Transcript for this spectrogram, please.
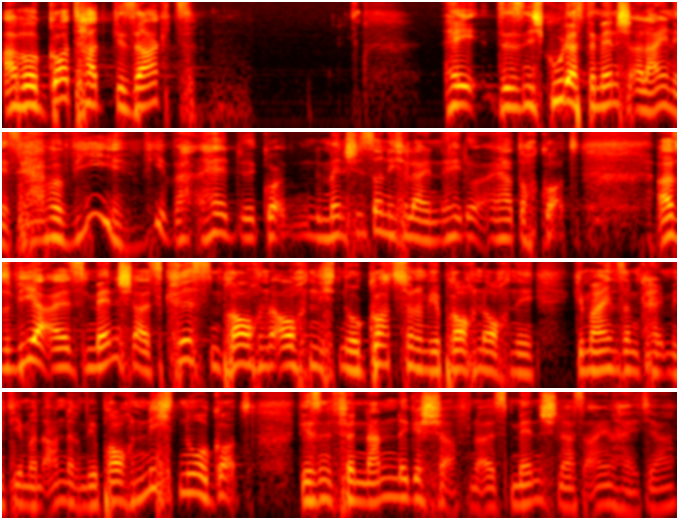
Aber Gott hat gesagt, hey, das ist nicht gut, dass der Mensch allein ist. Ja, aber wie? wie? Hey, der Mensch ist doch nicht allein. Hey, er hat doch Gott. Also wir als Menschen, als Christen brauchen auch nicht nur Gott, sondern wir brauchen auch eine Gemeinsamkeit mit jemand anderem. Wir brauchen nicht nur Gott. Wir sind füreinander geschaffen, als Menschen, als Einheit, ja.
